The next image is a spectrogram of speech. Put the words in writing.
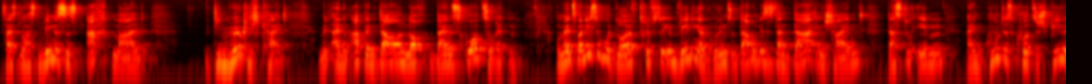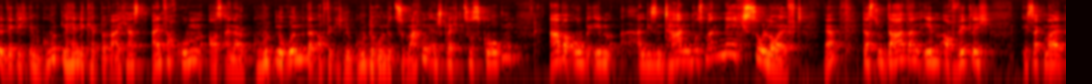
Das heißt, du hast mindestens achtmal die Möglichkeit, mit einem Up and Down noch deinen Score zu retten. Und wenn es mal nicht so gut läuft, triffst du eben weniger Grüns und darum ist es dann da entscheidend, dass du eben ein gutes kurzes Spiel wirklich im guten Handicap-Bereich hast, einfach um aus einer guten Runde dann auch wirklich eine gute Runde zu machen, entsprechend zu scoren aber eben an diesen Tagen, wo es mal nicht so läuft, ja, dass du da dann eben auch wirklich, ich sag mal,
